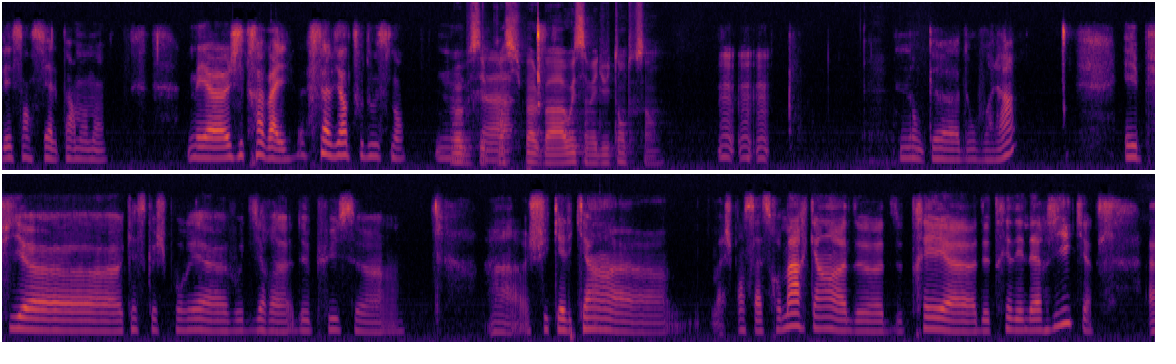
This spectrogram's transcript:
l'essentiel par moment. Mais j'y travaille. Ça vient tout doucement. Ouais, c'est le principal. Bah oui, ça met du temps tout ça. hein. mm, mm, mm. Donc, donc voilà. Et puis, qu'est-ce que je pourrais vous dire de plus? je suis quelqu'un, bah, je pense que ça se remarque, hein, de, de très, euh, de très énergique. Euh,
